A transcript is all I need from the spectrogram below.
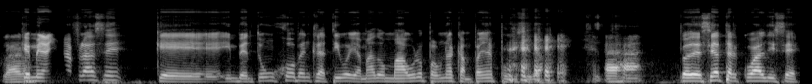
claro. Que mira, hay una frase que inventó un joven creativo llamado Mauro para una campaña de publicidad. Ajá. Pero decía tal cual, dice,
